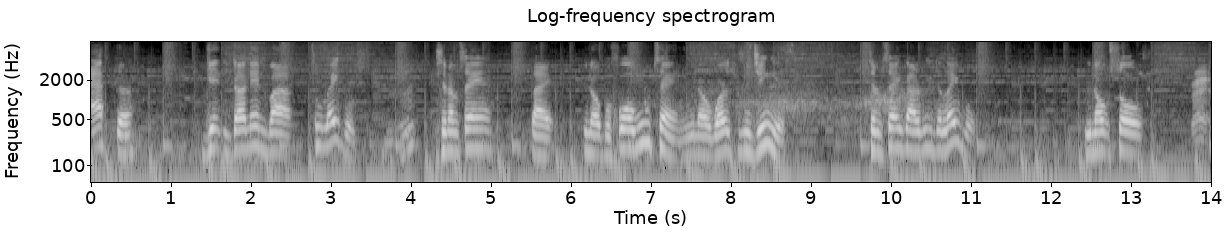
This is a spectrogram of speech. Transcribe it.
after getting done in by two labels. Mm-hmm. You see what I'm saying? Like, you know, before Wu Tang, you know, words from the genius. You See what I'm saying? You gotta read the label. You know, so right.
